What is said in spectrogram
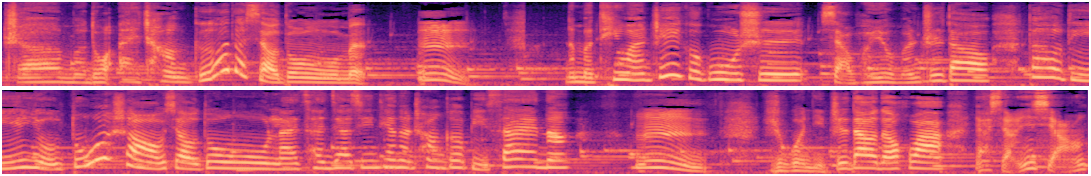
这么多爱唱歌的小动物们。嗯，那么听完这个故事，小朋友们知道到底有多少小动物来参加今天的唱歌比赛呢？嗯，如果你知道的话，要想一想，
